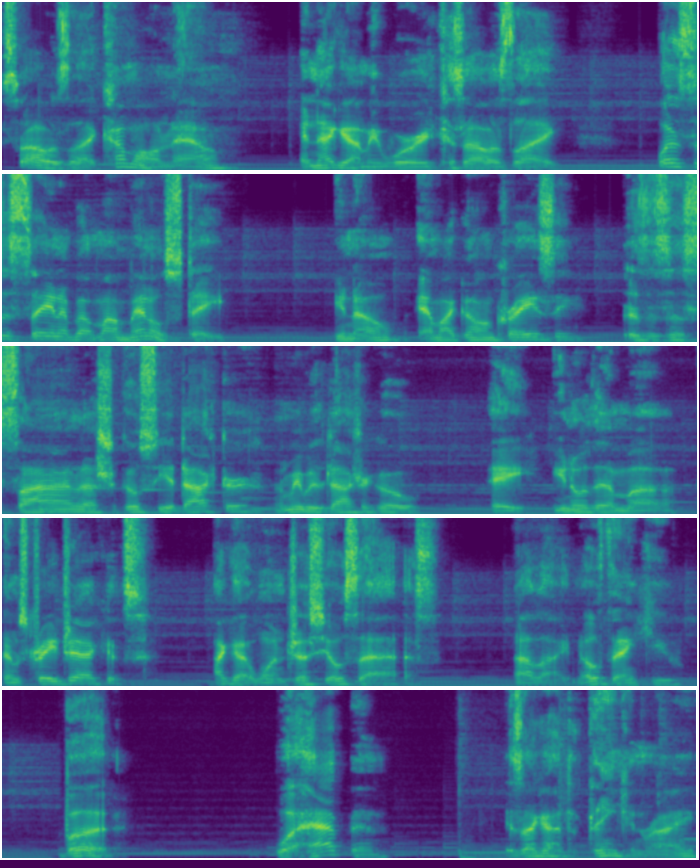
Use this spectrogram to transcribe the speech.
So I was like, come on now. And that got me worried because I was like, what is this saying about my mental state? You know, am I going crazy? Is this a sign that I should go see a doctor? Or maybe the doctor go, hey, you know them uh, them straight jackets? I got one just your size. I like, no thank you. But what happened is I got to thinking, right?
